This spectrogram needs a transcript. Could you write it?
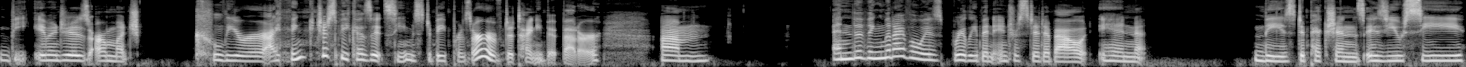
the images are much clearer i think just because it seems to be preserved a tiny bit better um and the thing that I've always really been interested about in these depictions is you see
